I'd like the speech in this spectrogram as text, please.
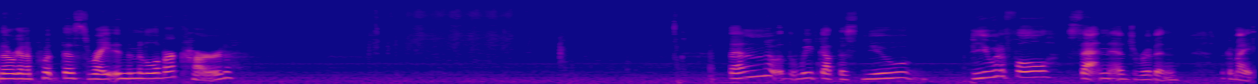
And then we're going to put this right in the middle of our card. Then we've got this new beautiful satin edge ribbon. Look at my,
